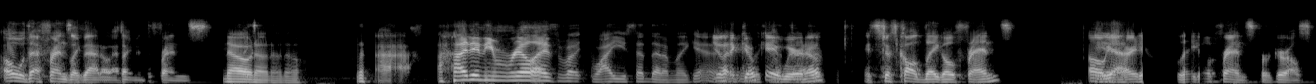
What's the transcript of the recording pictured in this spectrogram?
Oh, that friends like that. Oh, I thought you meant the friends. No, Like- no, no, no. Ah, I didn't even realize what why you said that. I'm like, yeah. You're like, okay, weirdo. that. it's just called Lego Friends. Oh yeah, Yeah. right here. Lego Friends for girls.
